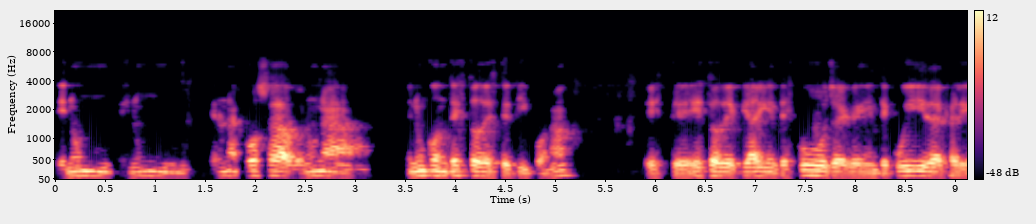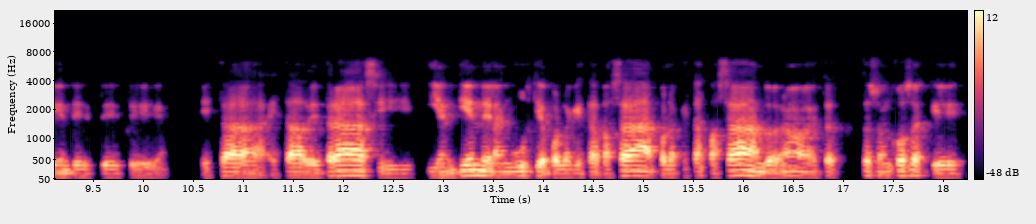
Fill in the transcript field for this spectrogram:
en, un, en, una cosa o en, una, en un contexto de este tipo, ¿no? Este, esto de que alguien te escucha, que alguien te cuida, que alguien te, está, está detrás y, y, entiende la angustia por la que está pasando, por la que estás pasando, ¿no? Estas son cosas que,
